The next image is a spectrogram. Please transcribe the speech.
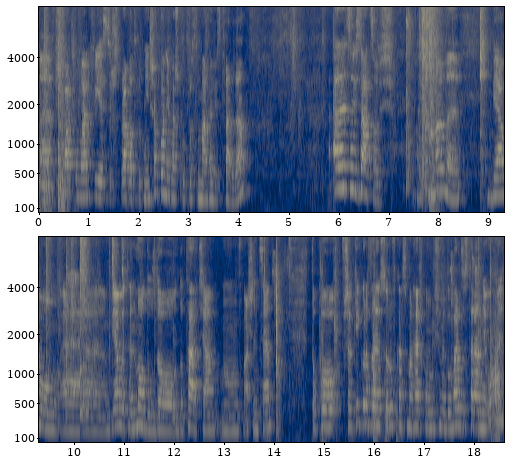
e, w przypadku marchwi jest już sprawa trudniejsza, ponieważ po prostu marchew jest twarda. Ale coś za coś. Jeśli mamy białą, e, biały ten moduł do, do tarcia mm, w maszynce, to po wszelkiego rodzaju surówkach z marchewką musimy go bardzo starannie umyć,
